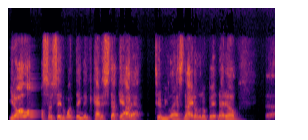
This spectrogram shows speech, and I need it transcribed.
you know, I'll also say the one thing that kind of stuck out at to me last night a little bit, and I know, uh,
